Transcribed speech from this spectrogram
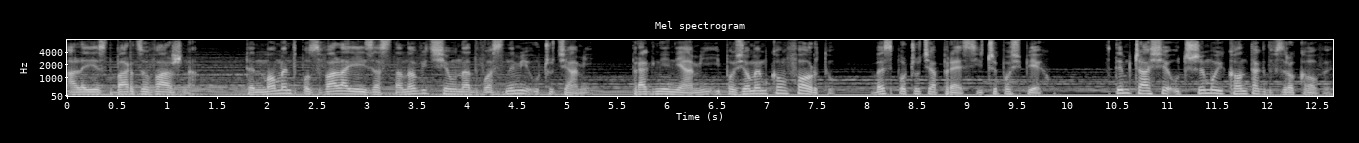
ale jest bardzo ważna. Ten moment pozwala jej zastanowić się nad własnymi uczuciami, pragnieniami i poziomem komfortu, bez poczucia presji czy pośpiechu. W tym czasie utrzymuj kontakt wzrokowy,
